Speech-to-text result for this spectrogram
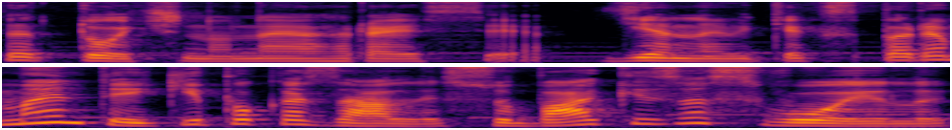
Це точно не агресія. Є навіть експерименти, які показали, собаки засвоїли,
